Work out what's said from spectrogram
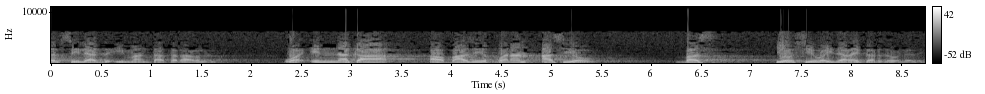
تفصیلات د ایمان تا ته راغلل و انک او بعضی قرآن اسیو بس یو سیوی دغه ګرځول دی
